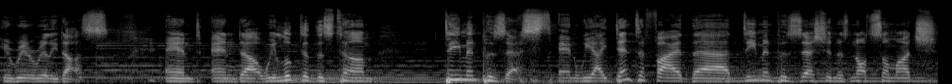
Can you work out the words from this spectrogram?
He really, really does and and uh, we looked at this term demon possessed and we identified that demon possession is not so much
